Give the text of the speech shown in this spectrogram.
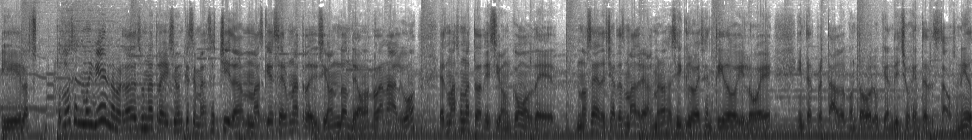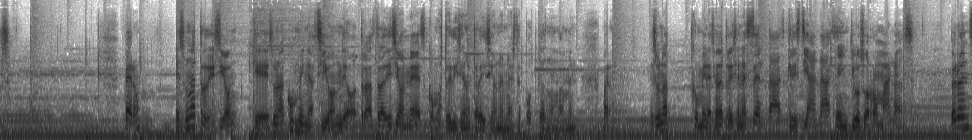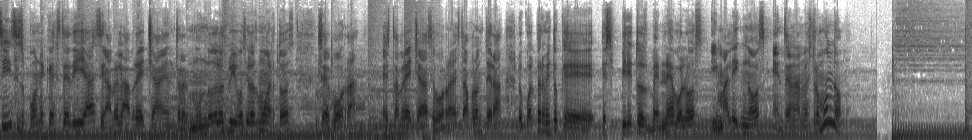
Y los pues lo hacen muy bien, la verdad es una tradición que se me hace chida, más que ser una tradición donde honran algo, es más una tradición como de, no sé, de echar desmadre, al menos así lo he sentido y lo he interpretado con todo lo que han dicho gente de Estados Unidos. Pero es una tradición que es una combinación de otras tradiciones, como estoy diciendo tradición en este podcast, no mamen. Bueno, es una combinación de tradiciones celtas, cristianas e incluso romanas. Pero en sí se supone que este día se abre la brecha entre el mundo de los vivos y los muertos, se borra esta brecha, se borra esta frontera, lo cual permite que espíritus benévolos y malignos entren a nuestro mundo.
